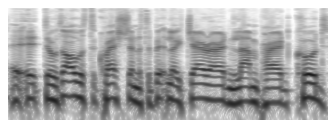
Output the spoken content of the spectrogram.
It, it, there was always the question. It's a bit like Gerrard and Lampard. Could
